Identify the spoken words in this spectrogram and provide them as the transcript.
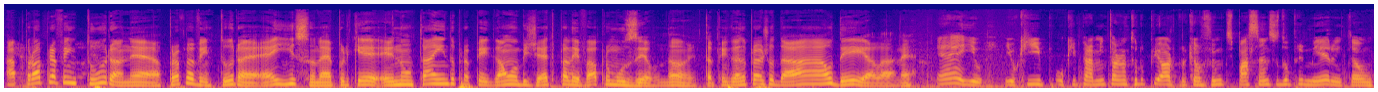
A própria aventura, né? A própria aventura é isso, né? Porque ele não tá indo pra pegar um objeto pra levar pro museu. Não, ele tá pegando pra ajudar a aldeia lá, né? É, e, o- e o que, o que para mim torna tudo pior, porque é um filme que se passa antes do primeiro. Então,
